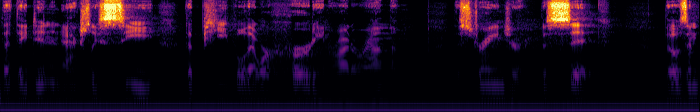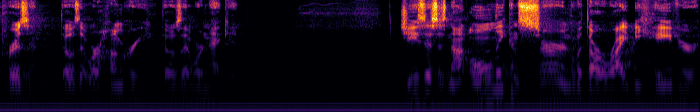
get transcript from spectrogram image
that they didn't actually see the people that were hurting right around them the stranger, the sick, those in prison, those that were hungry, those that were naked. Jesus is not only concerned with our right behavior,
